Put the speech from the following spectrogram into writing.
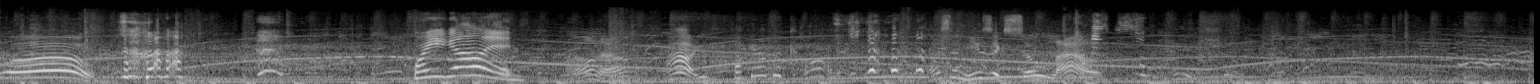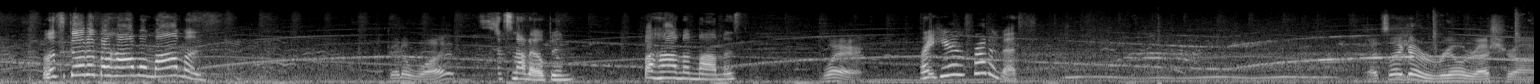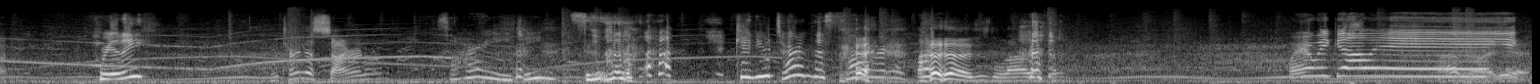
Whoa! Where are you going? I don't know. Wow, you're fucking up the car. Why is the music so loud? Let's go to Bahama Mamas. Go to what? It's not open. Bahama Mamas. Where? Right here in front of us. That's like a real restaurant. Really? Can you turn the siren on? Sorry, jeez. Can you turn the siren? I don't know, it's just loud. Where are we going? I have no idea.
